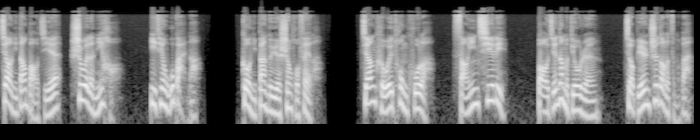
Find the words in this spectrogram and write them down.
叫你当保洁是为了你好，一天五百呢，够你半个月生活费了。江可薇痛哭了，嗓音凄厉，保洁那么丢人，叫别人知道了怎么办？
